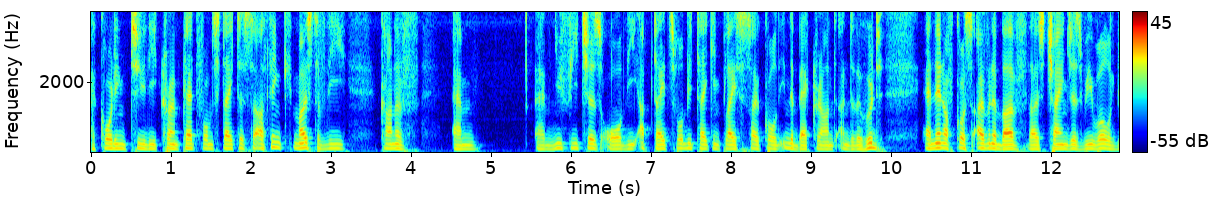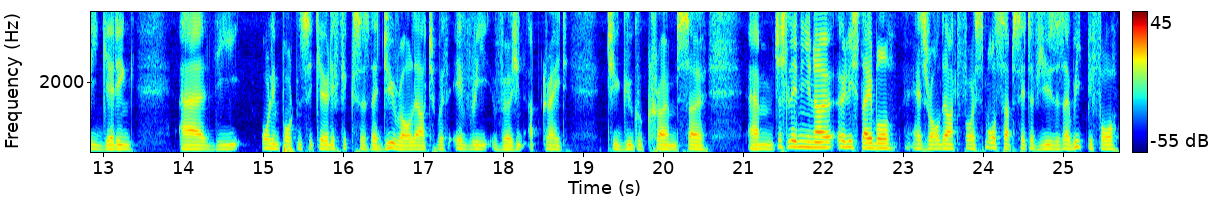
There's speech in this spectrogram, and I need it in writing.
according to the Chrome platform status. So I think most of the kind of um, um, new features or the updates will be taking place, so called, in the background under the hood. And then, of course, over and above those changes, we will be getting uh, the all important security fixes that do roll out with every version upgrade to Google Chrome. So, um, just letting you know, Early Stable has rolled out for a small subset of users a week before,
